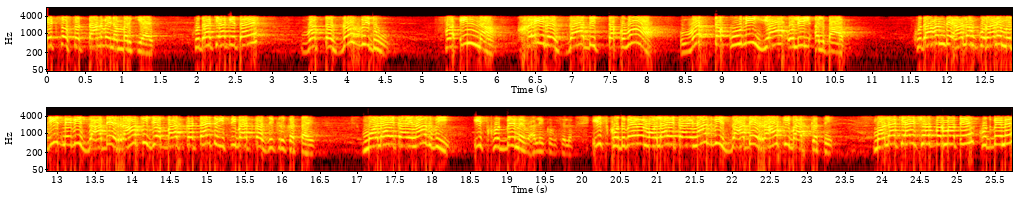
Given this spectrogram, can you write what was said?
एक सौ सत्तानवे नंबर की आयत। खुदा क्या कहता है? व तजविदू फ़इन्ना खैर तकवा व या उलिल अलबाब खुदावंद आलम कुरान मजीद में भी ज़्यादा राह की जब बात करता है तो इसी बात का ज़िक्र करता है मौलाए कायनात भी इस खुतबे में वालेकुम सलाम इस खुतबे में मौलाए कायनात भी ज़्यादा राह की बात करते मौला क्या इशाद फरमाते हैं खुतबे में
